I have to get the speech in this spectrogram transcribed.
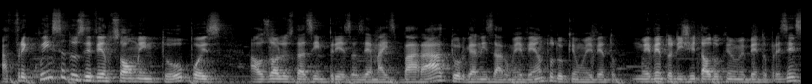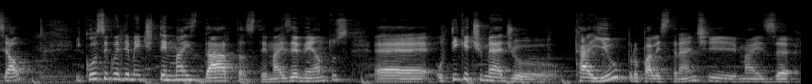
a frequência dos eventos aumentou, pois aos olhos das empresas é mais barato organizar um evento do que um evento, um evento digital do que um evento presencial e consequentemente tem mais datas, tem mais eventos. É, o ticket médio caiu para o palestrante, mas é,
